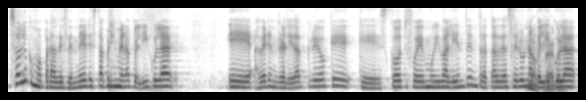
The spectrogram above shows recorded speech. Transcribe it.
solo como para defender esta primera película, eh, a ver, en realidad creo que, Scott fue muy valiente en tratar de hacer una película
